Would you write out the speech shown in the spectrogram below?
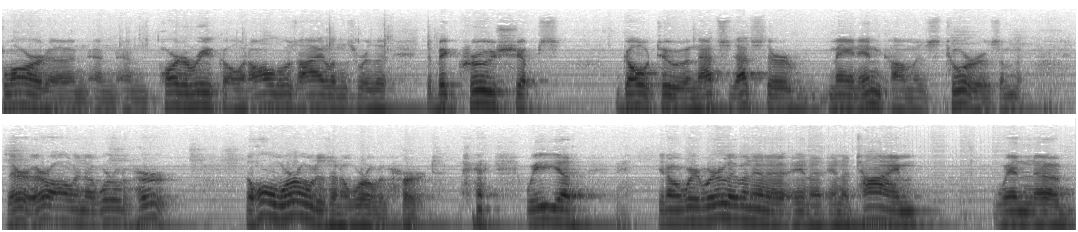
Florida and, and, and Puerto Rico and all those islands where the, the big cruise ships go to, and that's, that's their main income is tourism. They're, they're all in a world of hurt. The whole world is in a world of hurt. we, uh, you know, we're, we're living in a, in a, in a time when, uh,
